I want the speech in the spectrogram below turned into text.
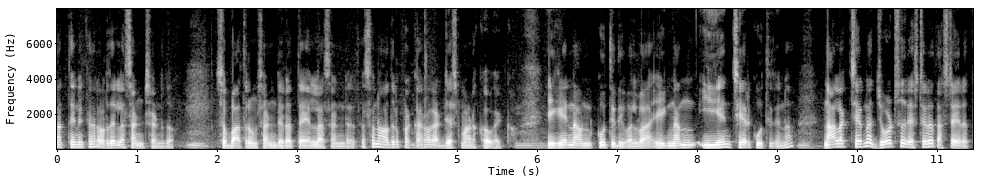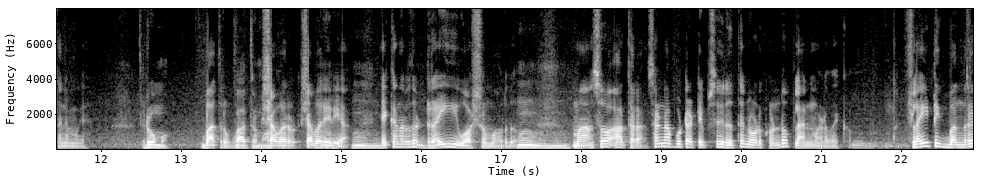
ಮತ್ತೇನಕ್ಕಂದ್ರೆ ಅವ್ರದ್ದೆಲ್ಲ ಸಣ್ಣ ಸಣ್ಣದು. ಸೊ ಬಾತ್ರೂಮ್ ಸಣ್ಣದಿರುತ್ತೆ ಎಲ್ಲ ಸಣ್ಣದಿರುತ್ತೆ ಸೊ ನಾವು ಅದ್ರ ಪ್ರಕಾರವಾಗಿ ಅಡ್ಜಸ್ಟ್ ಮಾಡ್ಕೋಬೇಕು. ಈಗೇನು ನಾವು ಕೂತಿದ್ದೀವಲ್ವಾ ಈಗ ನನ್ನ ಈಗೇನು ಚೇರ್ ಕೂತಿದ್ದೀನೋ ನಾಲ್ಕು ಚೇರ್ನ ಜೋಡಿಸಿದ್ರೆ ಎಷ್ಟಿರುತ್ತೆ? ಅಷ್ಟೇ ಇರುತ್ತೆ ನಿಮಗೆ. Room bathroom bathroom shower shower area ಯಾಕಂದ್ರೆ ಅದು ಡ್ರೈ ವಾಶ್ರೂಮ್ ಅವ್ರದ್ದು. ಮಾ ಸೊ ಆ ಥರ. ಸಣ್ಣ ಪುಟ್ಟ ಟಿಪ್ಸ್ ಇರುತ್ತೆ ನೋಡಿಕೊಂಡು ಪ್ಲ್ಯಾನ್ ಮಾಡಬೇಕು. ಫ್ಲೈಟಿಗೆ ಬಂದರೆ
